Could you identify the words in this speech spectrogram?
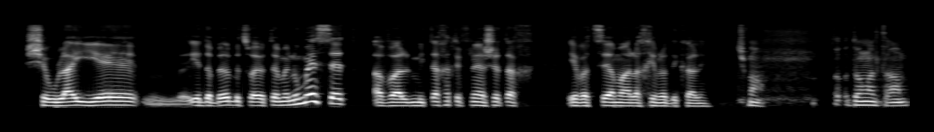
שאולי יהיה, ידבר בצורה יותר מנומסת, אבל מתחת לפני השטח יבצע מהלכים רדיקליים. תשמע, דונלד טראמפ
